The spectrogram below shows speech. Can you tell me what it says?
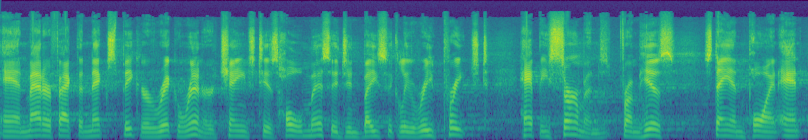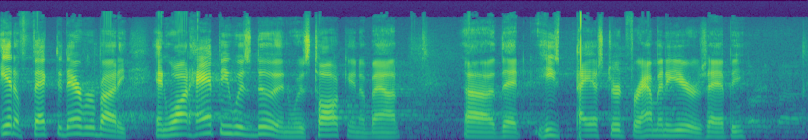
And matter of fact, the next speaker, Rick Renner, changed his whole message and basically repreached Happy sermons from his standpoint, and it affected everybody. And what Happy was doing was talking about uh, that he's pastored for how many years, Happy? 35.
